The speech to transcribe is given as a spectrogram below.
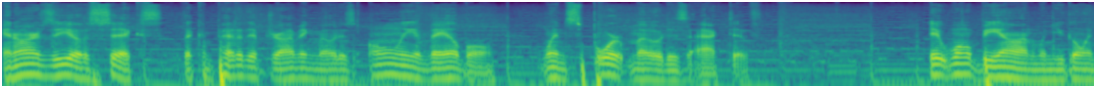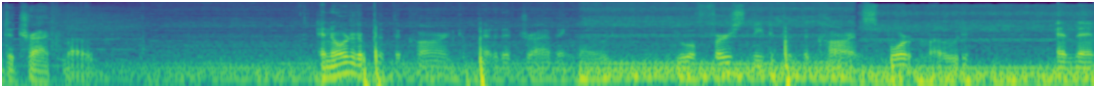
In our Z06, the competitive driving mode is only available when sport mode is active. It won't be on when you go into track mode. In order to put the car in competitive driving mode, you will first need to put the car in sport mode and then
